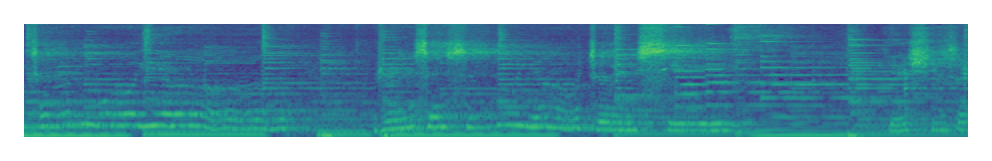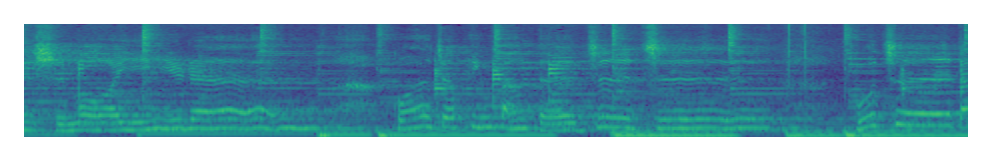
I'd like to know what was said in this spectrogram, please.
怎么样人生是不要珍惜也许认识某一人过着平凡的日子不知道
